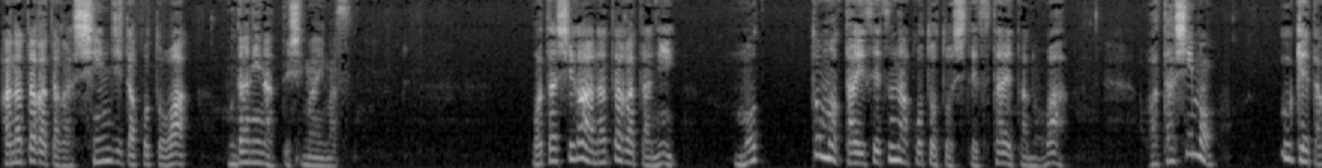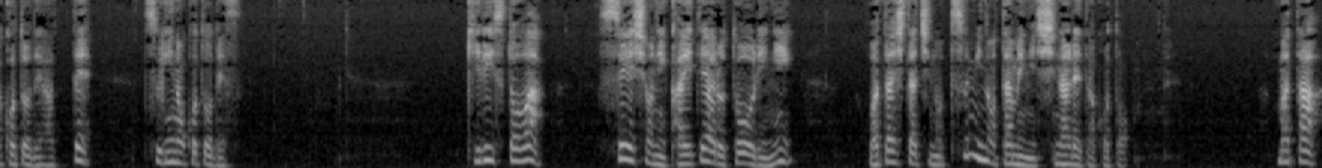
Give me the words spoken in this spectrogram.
あなた方が信じたことは無駄になってしまいます。私があなた方に最も大切なこととして伝えたのは、私も受けたことであって、次のことです。キリストは聖書に書いてある通りに私たちの罪のために死なれたこと、また、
